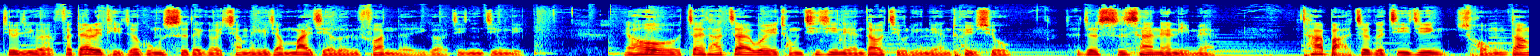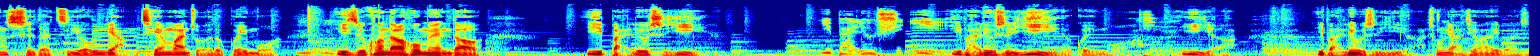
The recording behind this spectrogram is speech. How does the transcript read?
就是一个 Fidelity 这个公司的一个下面一个叫麦杰伦 Fund 的一个基金经理。然后在他在位从七七年到九零年退休，在这十三年里面，他把这个基金从当时的只有两千万左右的规模，一直扩大到后面到一百六十亿，一百六十亿，一百六十亿的规模，亿啊，一百六十亿啊，从两千万到一百十。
